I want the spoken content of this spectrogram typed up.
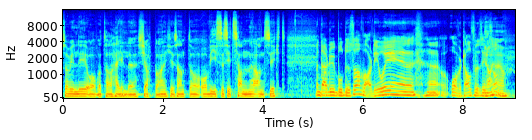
så vil de overta hele sjappa? Og, og vise sitt sanne ansikt. Men der du bodde, så var de jo i eh, overtall, for å si det Ja, sånn. ja, ja.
